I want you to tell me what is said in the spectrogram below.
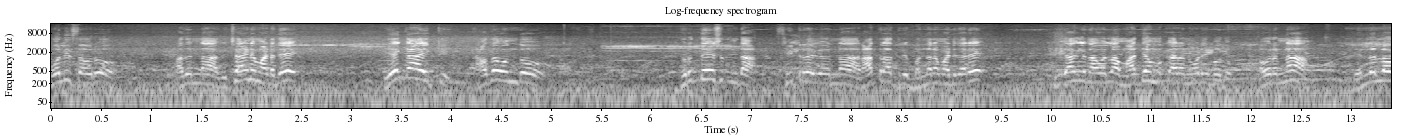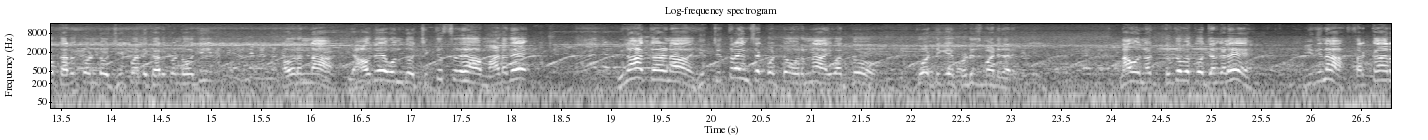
ಪೊಲೀಸವರು ಅದನ್ನು ವಿಚಾರಣೆ ಮಾಡದೆ ಏಕಾಏಕಿ ಯಾವುದೋ ಒಂದು ದುರುದ್ದೇಶದಿಂದ ಸೀಟ್ ರವಿಯನ್ನು ರಾತ್ರಾತ್ರಿ ಬಂಧನ ಮಾಡಿದ್ದಾರೆ. ಈಗಾಗಲೇ ನಾವೆಲ್ಲ ಮಾಧ್ಯಮ ಮುಖಾಂತರ ನೋಡಿರ್ಬೋದು. ಅವರನ್ನು ಎಲ್ಲೆಲ್ಲೋ ಕರೆದುಕೊಂಡು, ಜೀಪಲ್ಲಿ ಕರ್ಕೊಂಡು ಹೋಗಿ ಅವರನ್ನು ಯಾವುದೇ ಒಂದು ಚಿಕಿತ್ಸೆ ಮಾಡದೆ ವಿನಾಕಾರಣ ಚಿತ್ರಹಿಂಸೆ ಕೊಟ್ಟು ಅವರನ್ನು ಇವತ್ತು ಕೋರ್ಟಿಗೆ ಪ್ರೊಡ್ಯೂಸ್ ಮಾಡಿದ್ದಾರೆ. ನಾವು ನಟ್ ತಿಳ್ಕೋಬೇಕು ಜನಗಳೇ ಈ ದಿನ ಸರ್ಕಾರ,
